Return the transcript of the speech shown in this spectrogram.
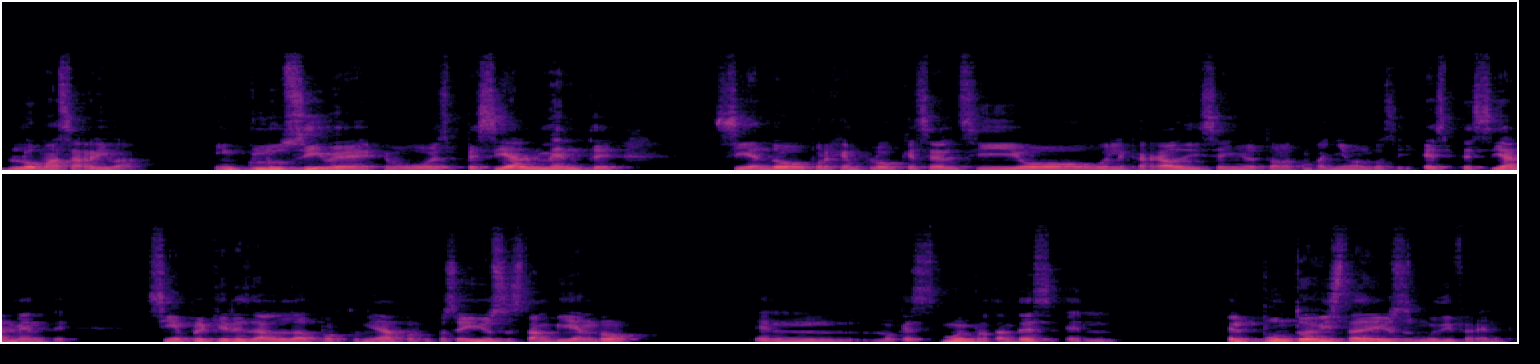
lo más arriba, inclusive o especialmente siendo, por ejemplo, que sea el CEO o el encargado de diseño de toda la compañía o algo así, especialmente siempre quieres darle la oportunidad porque pues ellos están viendo el, lo que es muy importante es el, el punto de vista de ellos es muy diferente.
